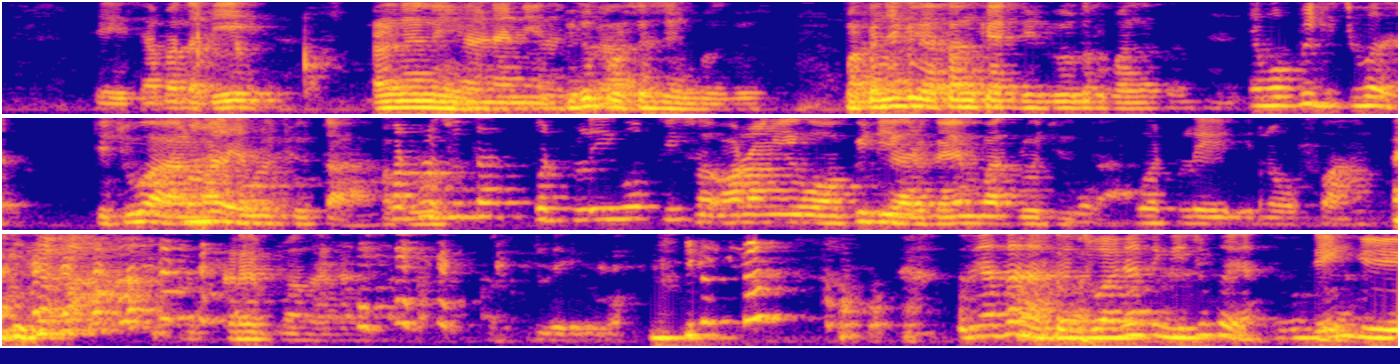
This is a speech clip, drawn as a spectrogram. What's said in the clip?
si siapa tadi Kalian ini El Neni itu juga. proses yang bagus makanya kelihatan kayak di filter banget kan Iwobi dijual ya? Dijual Mahal ya, 40 Mas? juta. 40 juta buat beli Iwobi seorang Iwobi dihargai 40 juta. Buat beli Innova. Keren banget. Buat beli Iwobi ternyata harga jualnya tinggi juga ya? Iwobi? tinggi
